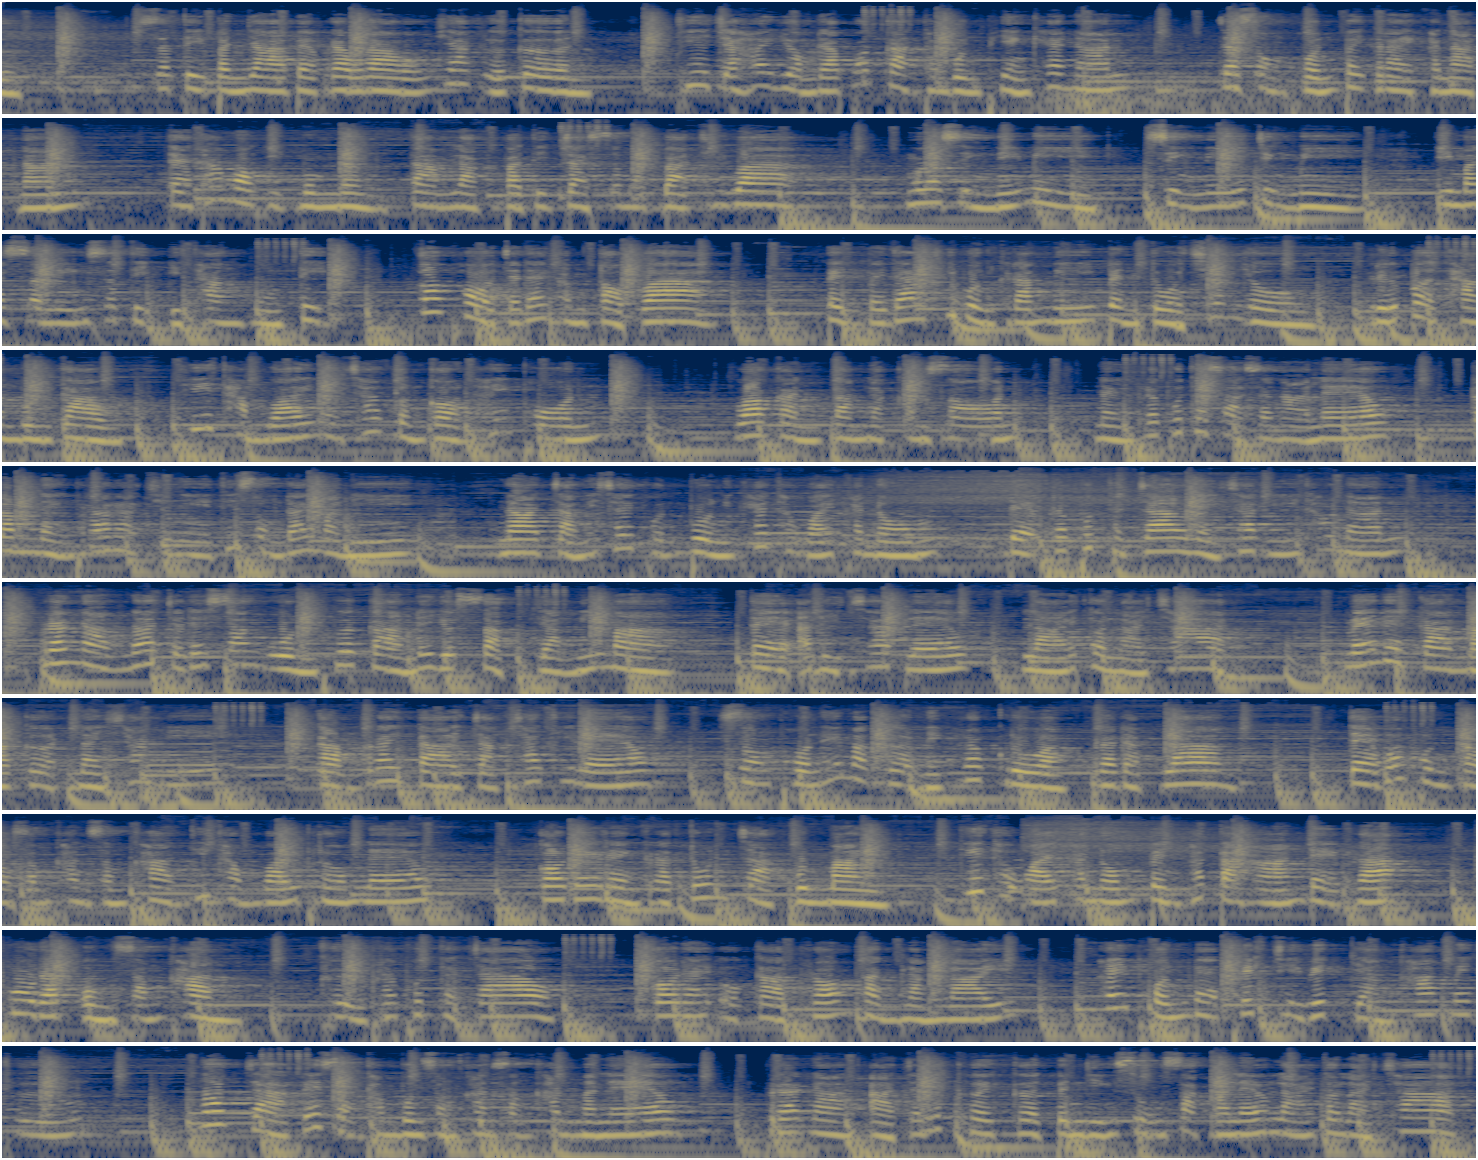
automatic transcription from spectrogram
สติปัญญาแบบเราๆยากเหลือเกิน ที่จะให้ยอมรับว่าการทำบุญเพียงแค่นั้น จะส่งผลไปไกลขนาดนั้น แต่ถ้ามองอีกมุมหนึ่งตามหลักปฏิจจสมุปบาทที่ว่า เมื่อสิ่งนี้มี สิ่งนี้จึงมีอิมัสสมิงสติอิทังหูติ ก็พอจะได้คำตอบว่า เป็นไปได้ที่บุญครั้งนี้เป็นตัวเชื่อมโยง หรือเปิดทางบุญเก่า ที่ทำไว้ในชาติก่อนๆให้พ้น ว่ากันตามหลักคำสอนในพระพุทธศาสนาแล้วตำแหน่งพระราชินีที่ทรงได้มานี้ น่าจะไม่ใช่ผลบุญแค่ถวายขนมแด่พระพุทธเจ้าในชาตินี้เท่านั้น พระนางน่าจะได้สร้างบุญเพื่อการได้ยศศักดิ์อย่างนี้มา แต่อดีตชาติแล้วหลายต่อหลายชาติ แม้ในการมาเกิดในชาตินี้กรรมใกล้ตายจากชาติที่แล้ว ส่งผลให้มาเกิดในครอบครัวระดับล่าง แต่ว่าคนเก่าสำคัญสำคัญที่ทำไว้พร้อมแล้ว ก็ได้แรงกระตุ้นจากบุญใหม่ ที่ถวายขนมเป็นพัตาหารแด่พระ ผู้รับองค์สำคัญ คือพระพุทธเจ้า ก็ได้โอกาสพร้อมกันหลังไหลให้ผลแบบพลิกชีวิตอย่างคาดไม่ถึง นอกจากได้ส่งทำบุญสำคัญสำคัญมาแล้ว พระนางอาจจะได้เคยเกิดเป็นหญิงสูงศักดิ์มาแล้วหลายต่อหลายชาติ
